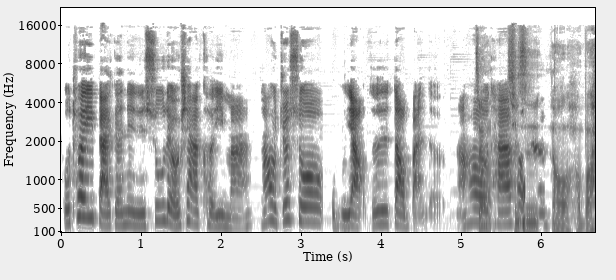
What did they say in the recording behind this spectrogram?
我退一百给你，你书留下可以吗？然后我就说我不要，这是盗版的。然后他其实哦，好吧，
